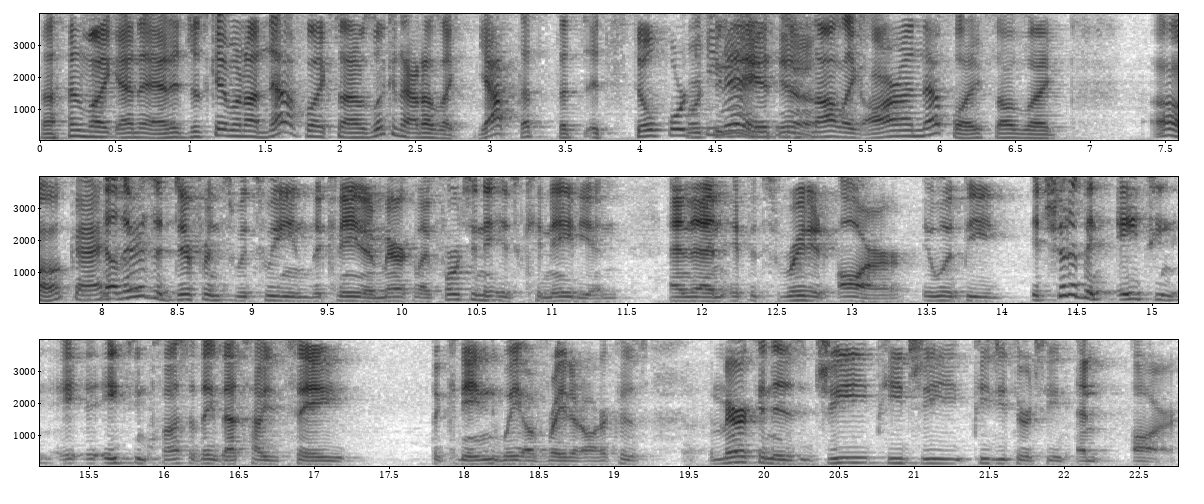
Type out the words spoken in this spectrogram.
I'm like, and, and it just came out on Netflix, and I was looking at it, I was like, yeah, that's that's it's still 14A. 14A, it's yeah. it's not like R on Netflix. I was like, oh okay. Now there is a difference between the Canadian and American. Like 14A is Canadian, and then if it's rated R, it would be. It should have been 18, 18 plus. I think that's how you say the Canadian way of rated R, because American is G, PG, PG thirteen, and R.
